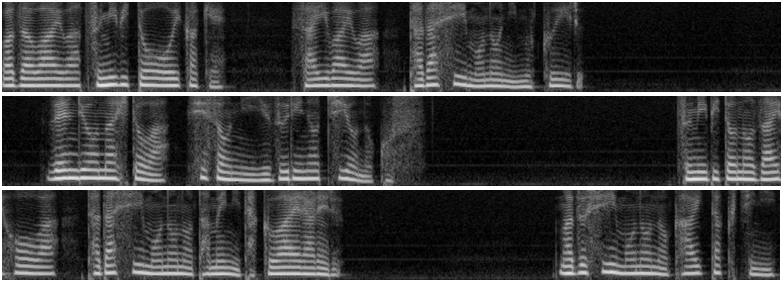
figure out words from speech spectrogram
災いは罪人を追いかけ、幸いは正しい者に報いる。善良な人は子孫に譲りの地を残す。罪人の財宝は正しい者のために蓄えられる。貧しい者の開拓地に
